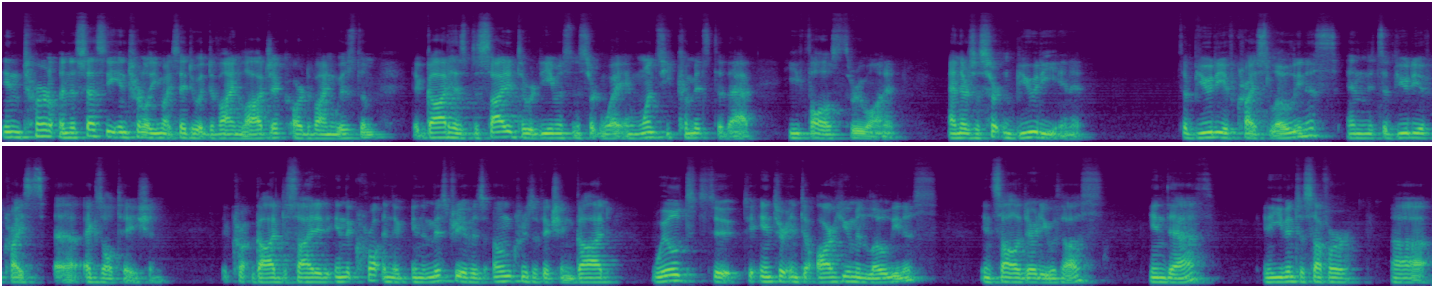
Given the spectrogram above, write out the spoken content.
internal, a necessity internal, you might say, to a divine logic or divine wisdom that God has decided to redeem us in a certain way. And once he commits to that, he follows through on it. And there's a certain beauty in it. It's a beauty of Christ's lowliness and it's a beauty of Christ's uh, exaltation. God decided in the, in the in the mystery of His own crucifixion, God willed to to enter into our human lowliness in solidarity with us in death, and even to suffer uh,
